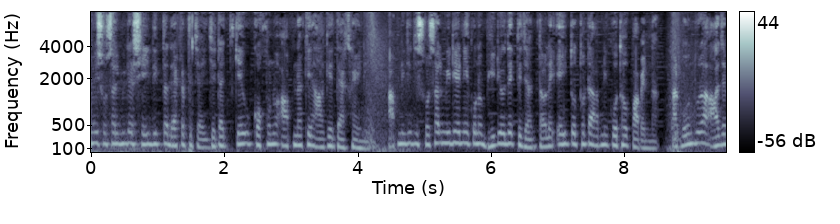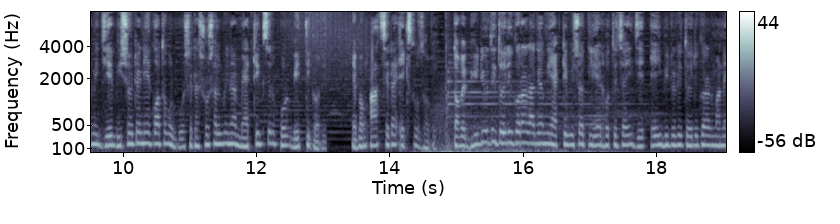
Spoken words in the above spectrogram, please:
আমি সোশ্যাল মিডিয়ার সেই দিকটা দেখাতে চাই, যেটা কেউ কখনো আপনাকে আগে দেখায়নি। আপনি যদি সোশ্যাল মিডিয়া নিয়ে কোনো ভিডিও দেখতে যান, তাহলে এই তথ্যটা আপনি কোথাও পাবেন না। আর বন্ধুরা, আজ আমি যে বিষয়টা নিয়ে কথা বলব, সেটা সোশ্যাল মিডিয়ার ম্যাট্রিক্সের উপর ভিত্তি করে। এবং আজ সেটা এক্সপোজ হবে। তবে ভিডিওটি তৈরি করার আগে আমি একটি বিষয় ক্লিয়ার হতে চাই যে এই ভিডিওটি তৈরি করার মানে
